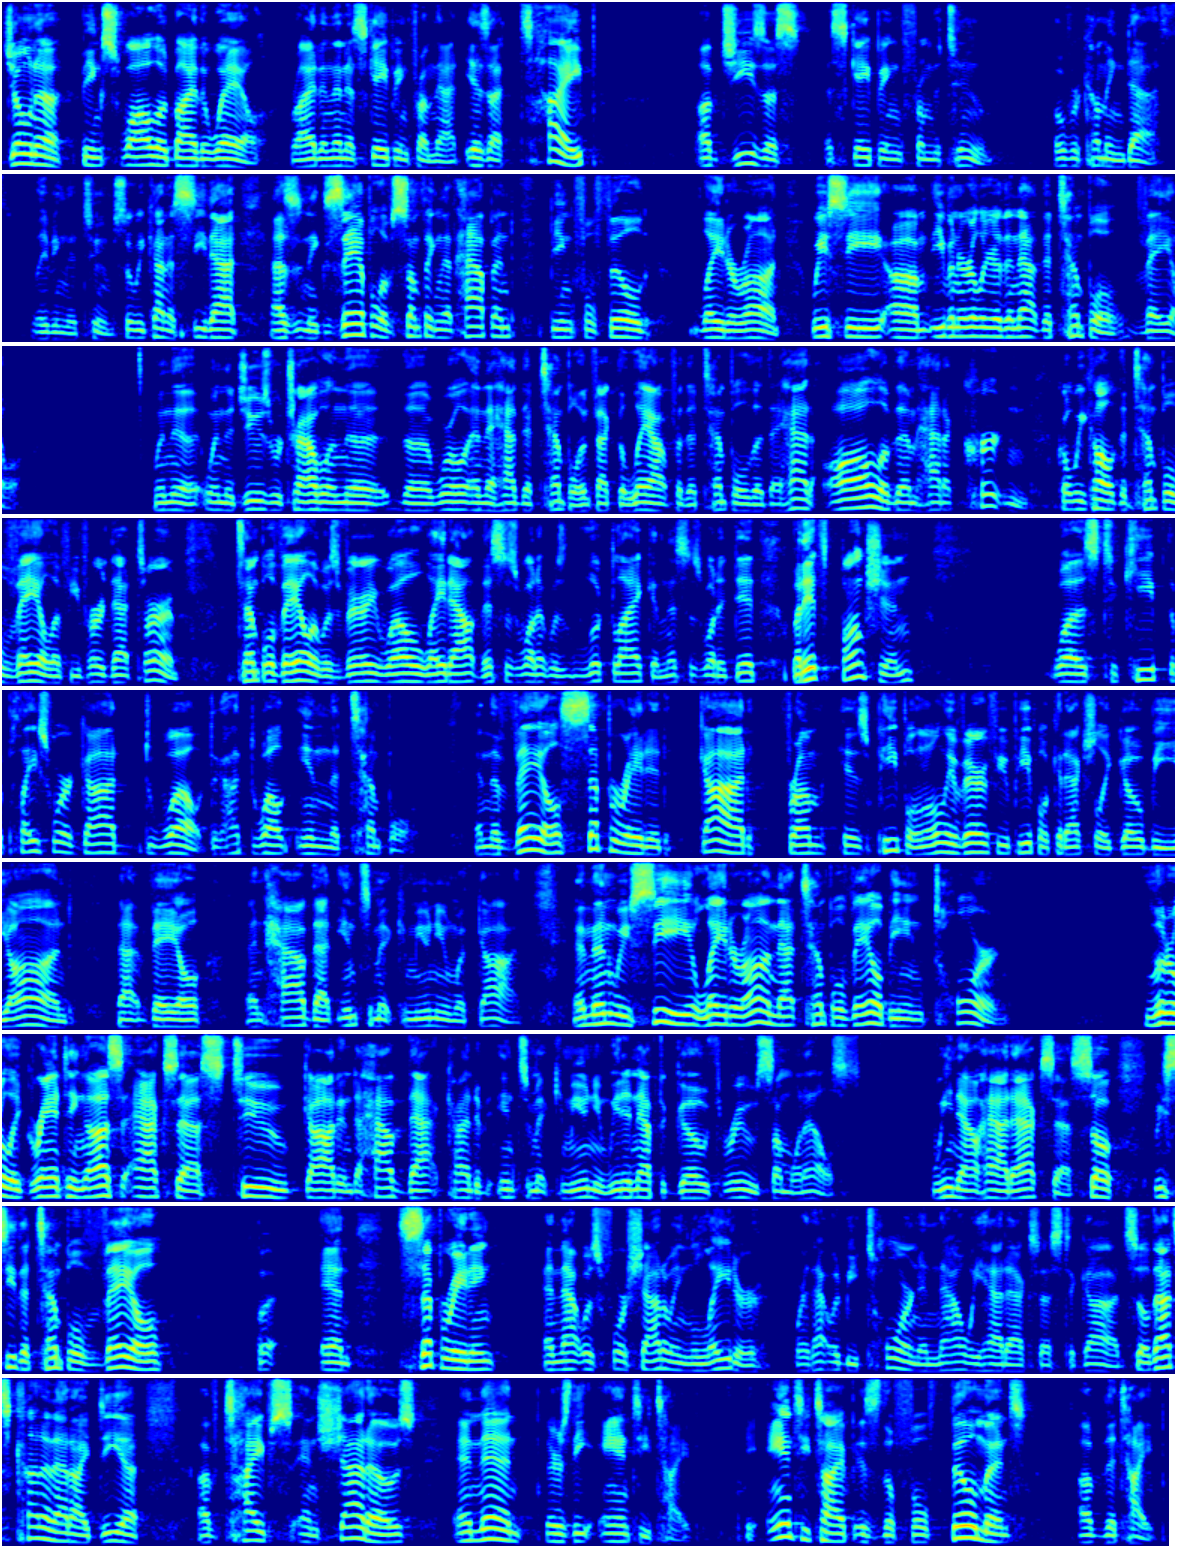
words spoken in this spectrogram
Jonah being swallowed by the whale, right, and then escaping from that is a type of Jesus escaping from the tomb, overcoming death, leaving the tomb. So we kind of see that as an example of something that happened being fulfilled later on. We see um, even earlier than that the temple veil. When the, when the Jews were traveling the, the world and they had the temple, in fact, the layout for the temple that they had, all of them had a curtain. We call it the temple veil, if you've heard that term. Temple veil it was very well laid out. This is what it was looked like and this is what it did. But its function was to keep the place where god dwelt god dwelt in the temple. And the veil separated god from his people and only a very few people could actually go beyond that veil and have that intimate communion with god and then we see later on that temple veil being torn literally granting us access to God and to have that kind of intimate communion. We didn't have to go through someone else. We now had access. So we see the temple veil and separating, and that was foreshadowing later where that would be torn, and now we had access to God. So that's kind of that idea of types and shadows. And then there's the antitype. The antitype is the fulfillment of the type.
